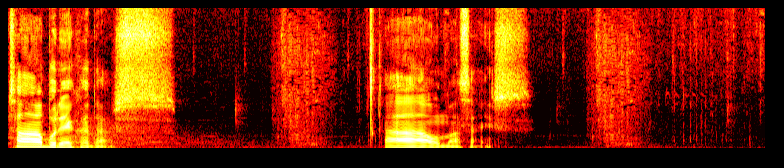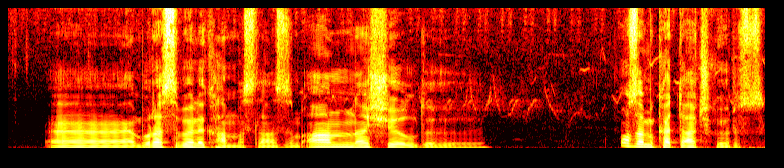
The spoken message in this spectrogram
ta buraya kadar. Aa olmaz hayır. Ee, burası böyle kalması lazım. Anlaşıldı. O zaman bir kat daha çıkıyoruz.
